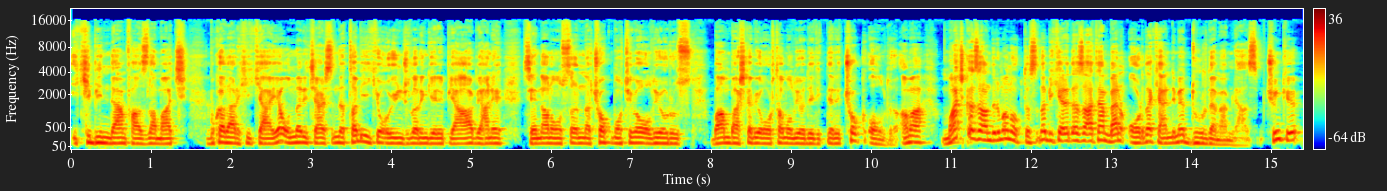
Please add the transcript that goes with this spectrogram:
2000'den fazla maç, bu kadar hikaye onlar içerisinde tabii ki oyuncuların gelip ya abi hani senin anonslarınla çok motive oluyoruz, bambaşka bir ortam oluyor dedikleri çok oldu. Ama maç kazandırma noktasında bir kere de zaten ben orada kendime dur demem lazım. Çünkü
